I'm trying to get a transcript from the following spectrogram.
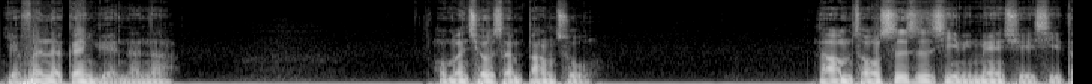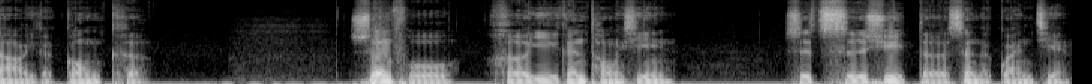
也分得更远了呢？我们求神帮助。那我们从士师记里面学习到一个功课：顺服、合一跟同心是持续得胜的关键。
